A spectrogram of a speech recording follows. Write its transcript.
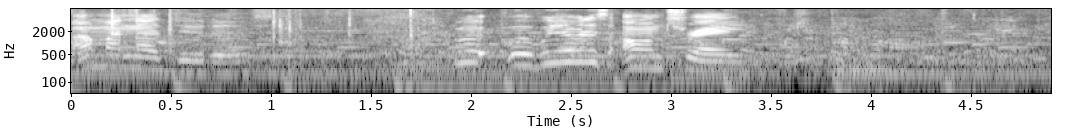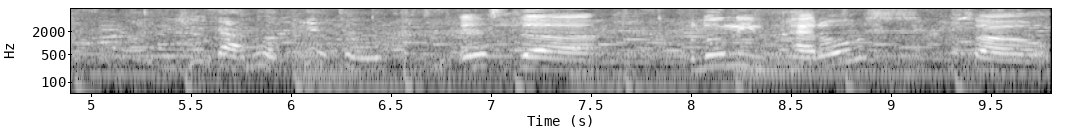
I might not do this. We, we have this entree. You got little kid. It's the blooming petals. So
